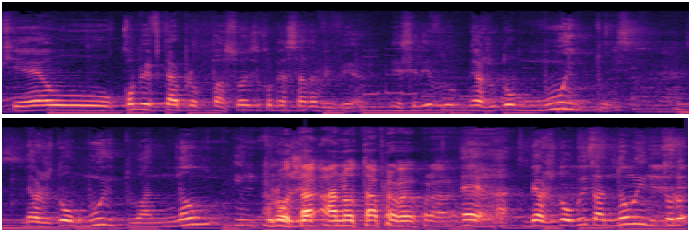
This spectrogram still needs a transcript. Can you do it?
que é o Como Evitar Preocupações e Começar a Viver. Esse livro me ajudou muito, me ajudou muito a não introjetar... Anotar, para... Pra... É, me ajudou muito a não, intro,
